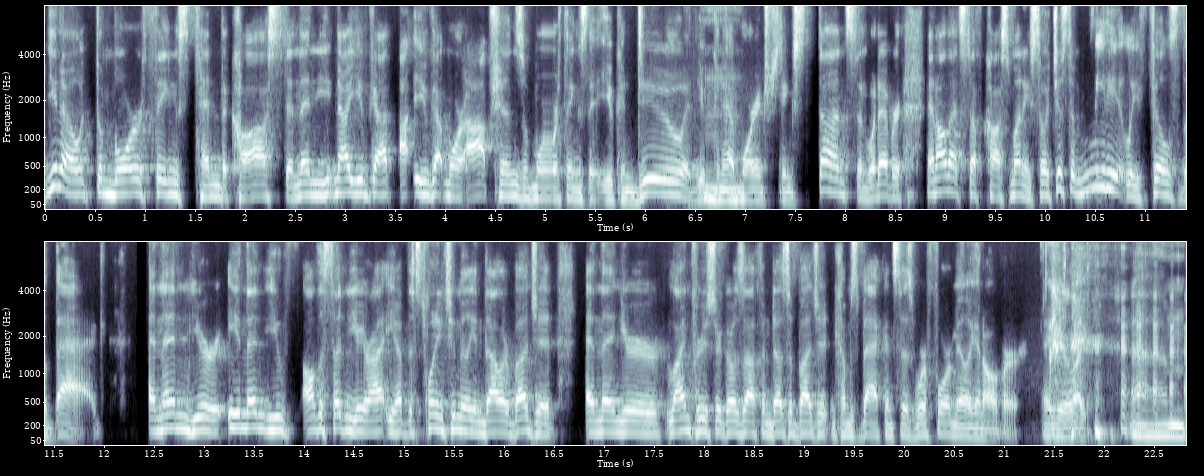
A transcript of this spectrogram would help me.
you know the more things tend to cost and then you, now you've got uh, you've got more options of more things that you can do and you can have more interesting stunts and whatever and all that stuff costs money. So it just immediately fills the bag and then you're and then you all of a sudden you're you have this 22 million dollar budget and then your line producer goes off and does a budget and comes back and says we're 4 million over. And you're like um,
